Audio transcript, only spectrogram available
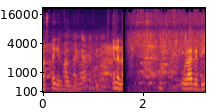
ಮಸ್ತಾಗಿರ್ತದೆ ಇಲ್ಲ ಉಳ್ಳಾಗಡ್ಡಿ.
